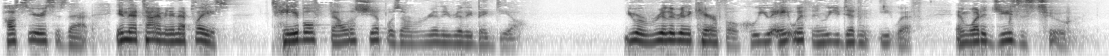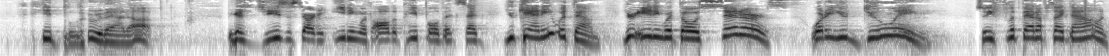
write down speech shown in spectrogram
How serious is that? In that time and in that place, table fellowship was a really, really big deal. You were really, really careful who you ate with and who you didn't eat with. And what did Jesus do? He blew that up. Because Jesus started eating with all the people that said, you can't eat with them. You're eating with those sinners. What are you doing? So he flipped that upside down.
